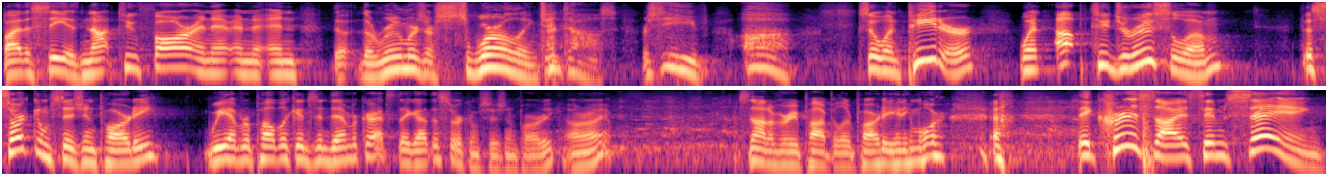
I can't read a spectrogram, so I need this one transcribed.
by the sea is not too far, and, and, and the, the rumors are swirling. Gentiles received. Ah. Oh. So when Peter went up to Jerusalem, the circumcision party, we have Republicans and Democrats, they got the circumcision party, all right? it's not a very popular party anymore. they criticized him, saying,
